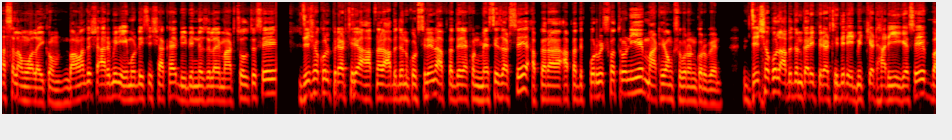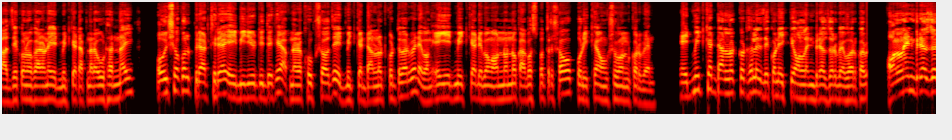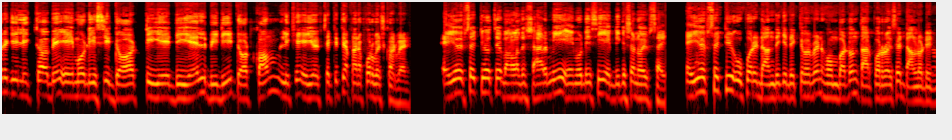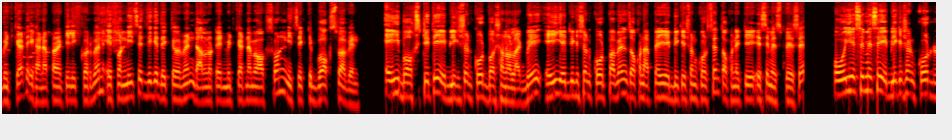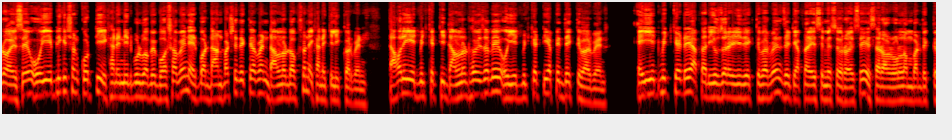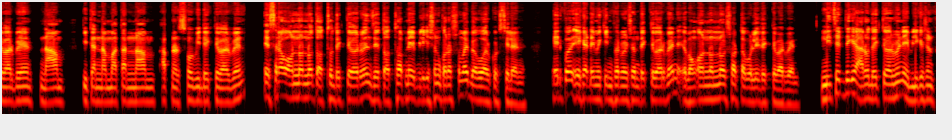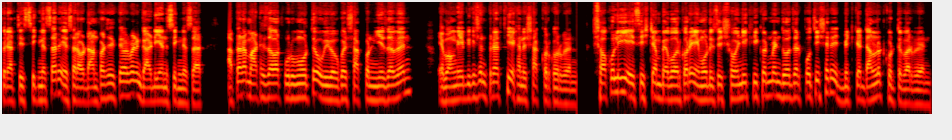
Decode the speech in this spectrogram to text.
আসসালামু আলাইকুম। বাংলাদেশ আর্মির এমওডিসি শাখায় বিভিন্ন জেলায় মাঠ চলতেছে। যে সকল প্রার্থীরা আপনারা আবেদন করছিলেন, আপনাদের এখন মেসেজ আসছে, আপনারা আপনাদের প্রবেশপত্র নিয়ে মাঠে অংশগ্রহণ করবেন। যে সকল আবেদনকারী প্রার্থীদের এডমিট কার্ড হারিয়ে গেছে বা যে কোনো কারণে এডমিট কার্ড আপনারা উঠান নাই, ওই সকল প্রার্থীরা এই ভিডিওটি দেখে আপনারা খুব সহজে এডমিট কার্ড ডাউনলোড করতে পারবেন এবং এই এডমিট কার্ড এবং অন্যান্য কাগজপত্র সহ পরীক্ষায় অংশগ্রহণ করবেন। এডমিট কার্ড ডাউনলোড করতে হলে যে কোনো একটি অনলাইন ব্রাউজার ব্যবহার করবেন। অনলাইন ব্রাউজারে গিয়ে লিখতে হবে M O D C dot T A D L B D dot com লিখে এই ওয়েবসাইটটিতে আপনারা প্রবেশ করবেন। এই ওয়েবসাইটটি হচ্ছে Bangladesh army M O D C application website এই ওয়েবসাইটটির উপরে ডান দিকে দেখতে পারবেন হোম বাটন তারপর রয়েছে ডাউনলোড এডমিট কার্ড এখানে আপনারা ক্লিক করবেন। এরপর নিচের দিকে দেখতে পারবেন ডাউনলোড এডমিট কার্ড নামে অপশন নিচে একটি বক্স পাবেন। এই বক্সটিতে অ্যাপ্লিকেশন কোড বসানো লাগবে। এই অ্যাপ্লিকেশন কোড পাবেন যখন আপনি এই অ্যাপ্লিকেশন করছেন, তখন একটি এস এম এস পেয়েছে। ওই S M S A application code রয়েছে, ওই অ্যাপ্লিকেশন কোডটি এখানে নির্ভুলভাবে বসাবেন, এরপর ডান পাশে দেখতে পারবেন ডাউনলোড অপশন এখানে ক্লিক করবেন। তাহলে এই এডমিট কার্ডটি ডাউনলোড হয়ে যাবে, ওই এডমিট কার্ডটি আপনি দেখতে পারবেন। এই এডমিট কার্ডে আপনার ইউজার আইডি দেখতে পারবেন, যেটি আপনার এস এম এস এ রয়েছে, এছাড়াও রোল নাম্বার দেখতে পারবেন, নাম, পিতার নাম, মাতার নাম, আপনার ছবি দেখতে পারবেন। এছাড়াও অন্যান্য তথ্য দেখতে পারবেন, যে তথ্য আপনি অ্যাপ্লিকেশন করার সময় ব্যবহার করছিলেন। এরপর একাডেমিক ইনফরমেশন দেখতে পারবেন এবং অন্যান্য শর্তাবলী দেখতে পারবেন। নিচের দিকে আরও দেখতে পারবেন এপ্লিকেশন প্রার্থীর সিগনেচার এছাড়াও ডান পাশে দেখতে পারবেন গার্ডিয়ান সিগনেচার আপনারা মাঠে যাওয়ার পূর্ব মুহূর্তে অভিভাবকের স্বাক্ষর নিয়ে যাবেন এবং এপ্লিকেশন প্রার্থী এখানে স্বাক্ষর করবেন। সকলেই এই সিস্টেম ব্যবহার করে এমওডিসি সৈনিক রিক্রুটমেন্ট দু হাজার পঁচিশের এডমিট কার্ড ডাউনলোড করতে পারবেন।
